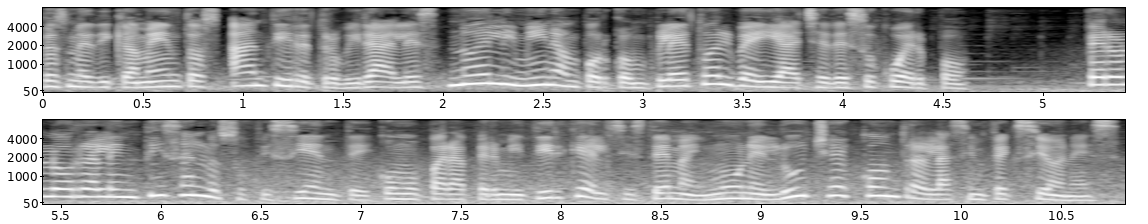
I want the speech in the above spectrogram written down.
Los medicamentos antirretrovirales no eliminan por completo el VIH de su cuerpo, pero lo ralentizan lo suficiente como para permitir que el sistema inmune luche contra las infecciones.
